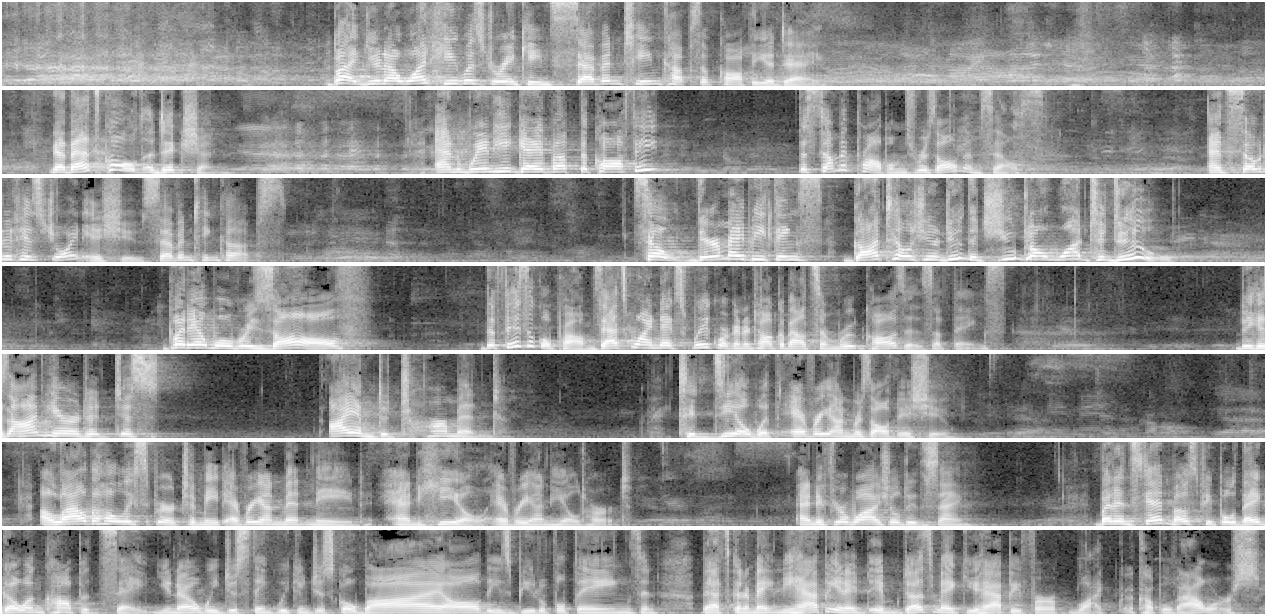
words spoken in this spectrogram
but you know what? He was drinking 17 cups of coffee a day. Now, that's called addiction. And when he gave up the coffee, the stomach problems resolved themselves. And so did his joint issues 17 cups. So there may be things God tells you to do that you don't want to do, but it will resolve the physical problems. That's why next week we're going to talk about some root causes of things. Because I'm here to just I am determined to deal with every unresolved issue. Allow the Holy Spirit to meet every unmet need and heal every unhealed hurt. And if you're wise, you'll do the same. But instead, most people, they go and compensate. You know, we just think we can just go buy all these beautiful things and that's going to make me happy. And it, it does make you happy for like a couple of hours.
